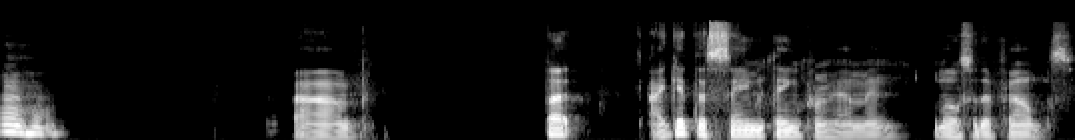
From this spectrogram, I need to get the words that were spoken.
Mm-hmm. Um, but I get the same thing from him in most of the films.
